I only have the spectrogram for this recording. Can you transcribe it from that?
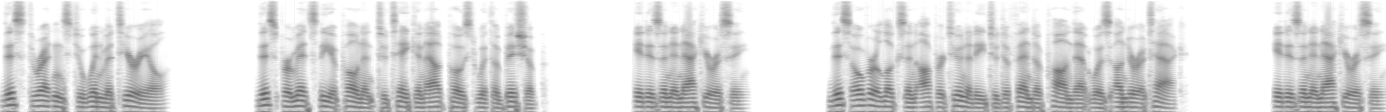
This threatens to win material. This permits the opponent to take an outpost with a bishop. It is an inaccuracy. This overlooks an opportunity to defend a pawn that was under attack. It is an inaccuracy.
